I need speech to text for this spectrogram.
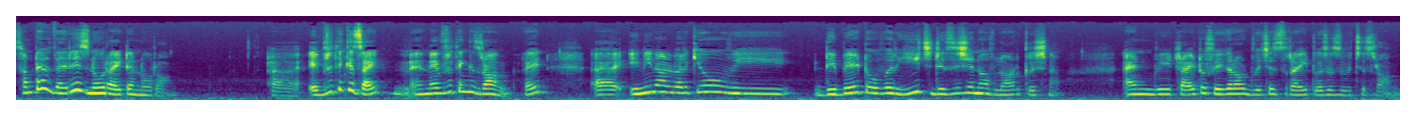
sometimes there is no right and no wrong everything is right and everything is wrong right இனி நாள் வரைக்கும் we debate over each decision of lord Krishna and we try to figure out which is right which which is wrong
